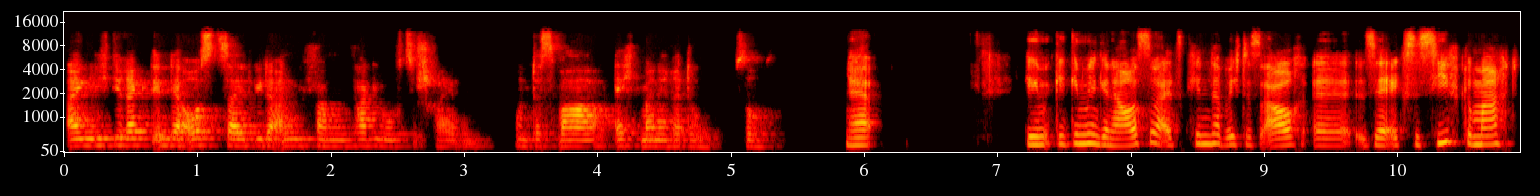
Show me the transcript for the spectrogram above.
eigentlich direkt in der Auszeit wieder angefangen, Tagebuch zu schreiben. Und das war echt meine Rettung. So. Ja. Ging, ging mir genauso. Als Kind habe ich das auch äh, sehr exzessiv gemacht.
